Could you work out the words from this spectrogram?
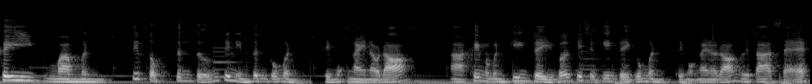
Khi mà mình tiếp tục tin tưởng cái niềm tin của mình thì một ngày nào đó à, khi mà mình kiên trì với cái sự kiên trì của mình thì một ngày nào đó người ta sẽ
